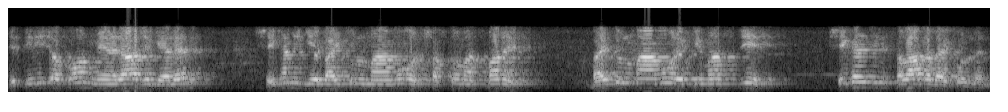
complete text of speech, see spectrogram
যে তিনি যখন মেয়েরাজ গেলেন, সেখানে গিয়ে বাইতুল মামুর, সপ্তম আসমানে বাইতুল মামুর একটি মসজিদ, সেখানে তিনি সালাত আদায় করলেন।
